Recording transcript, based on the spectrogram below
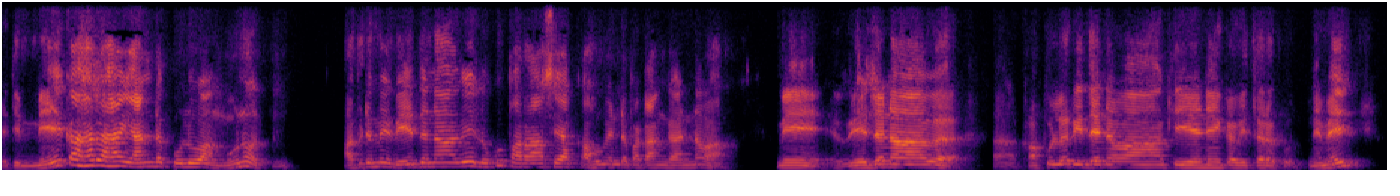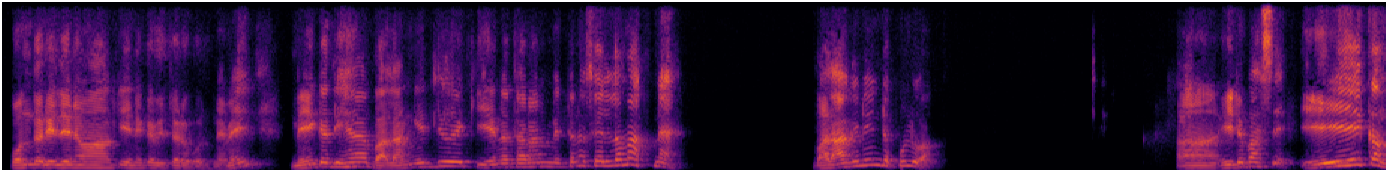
ඉතින් මේක හරහා යන්න පුළුවන් වුණොත් අපිට මේ වේදනාවේ ලොකු පරාසයක් අහුවෙන්න පටන් ගන්නවා. මේ වේදනාව කකුල රිදෙනවා කියන එක විතරකුත් නෙමෙයි කොන්ද රිදෙනවා කියන එක විතරකුත් නෙමෙයි මේක දිහා බලන් ඉද්දී ඔය කියන තරම් මෙතන සෙල්ලමක් නැහැ. බලාගෙන ඉන්න පුළුවන්. ඊට පස්සේ ඒකම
